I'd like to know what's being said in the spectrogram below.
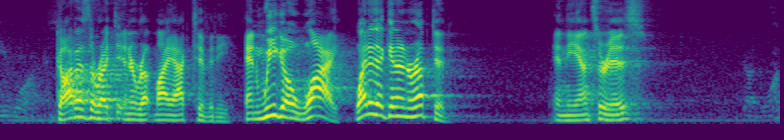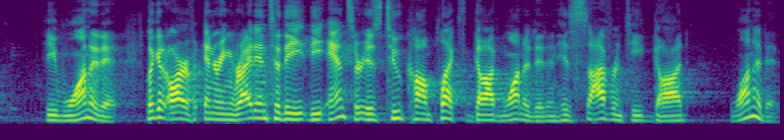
he wants. God has the right to interrupt my activity. And we go, why? Why did that get interrupted? And the answer is he wanted it. Look at Arv entering right into the, the answer is too complex. God wanted it. And his sovereignty, God wanted it.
